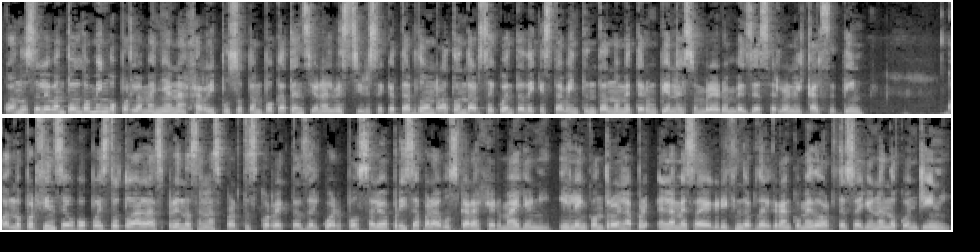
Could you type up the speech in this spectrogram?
Cuando se levantó el domingo por la mañana, Harry puso tan poca atención al vestirse que tardó un rato en darse cuenta de que estaba intentando meter un pie en el sombrero en vez de hacerlo en el calcetín. Cuando por fin se hubo puesto todas las prendas en las partes correctas del cuerpo, salió a prisa para buscar a Hermione y la encontró en la, en la mesa de Gryffindor del gran comedor desayunando con Ginny.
